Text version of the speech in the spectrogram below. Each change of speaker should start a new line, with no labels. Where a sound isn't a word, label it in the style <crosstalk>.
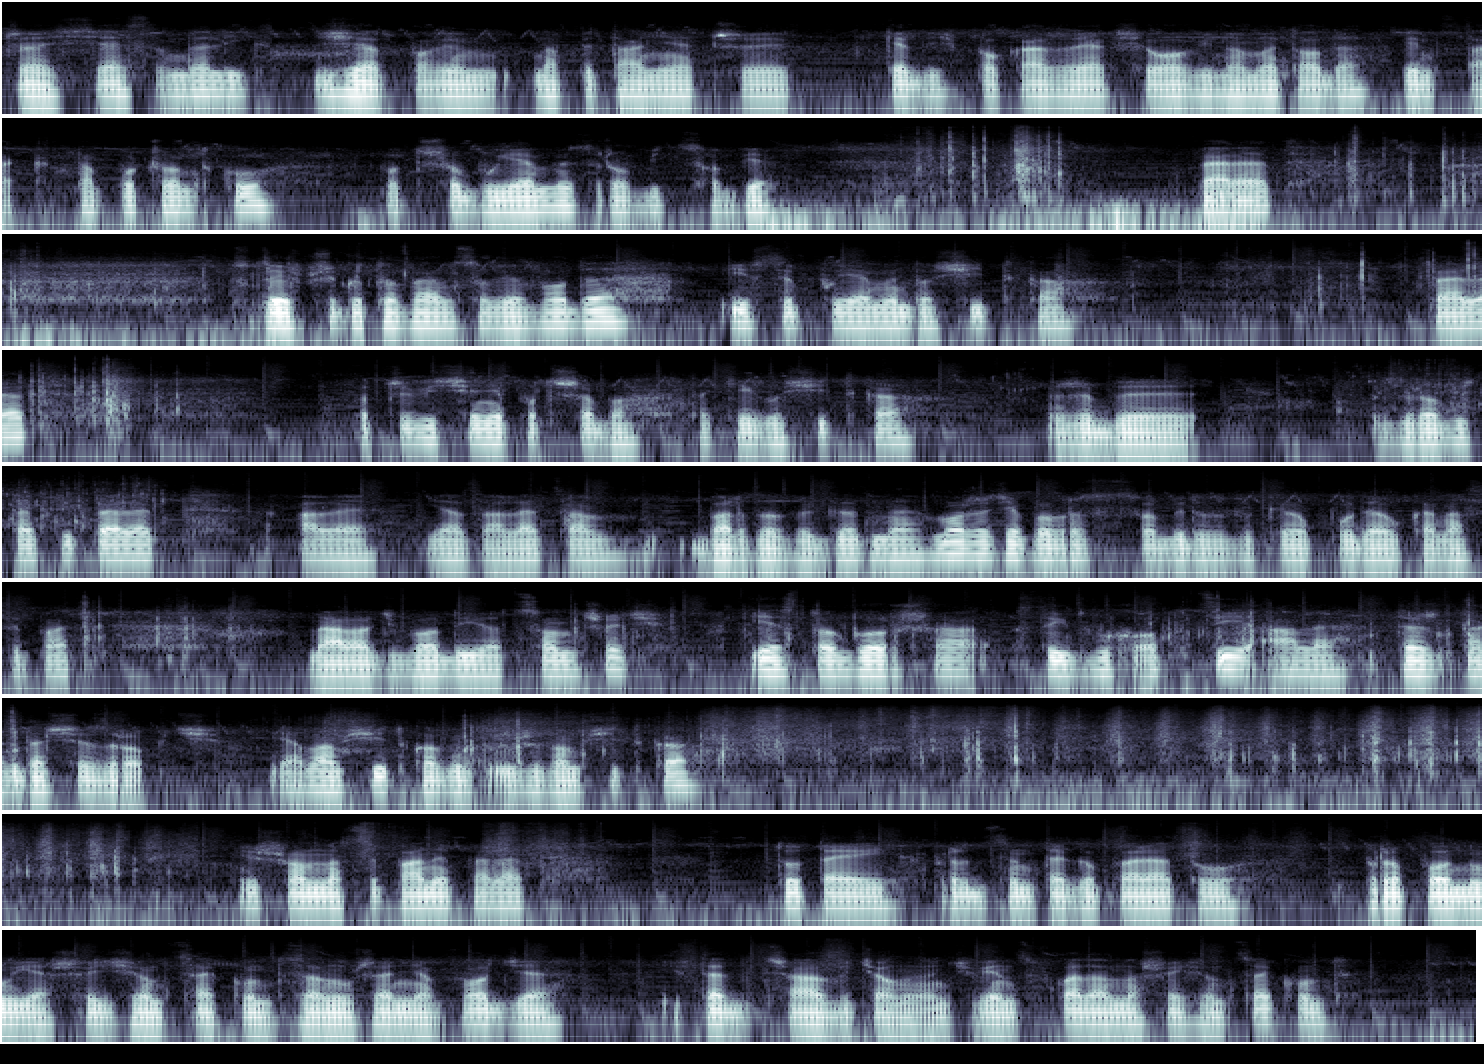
Cześć, ja jestem Delix. Dzisiaj odpowiem na pytanie, czy kiedyś pokażę jak się łowi na metodę. Więc tak, na początku potrzebujemy zrobić sobie pelet. Tutaj już przygotowałem sobie wodę i wsypujemy do sitka pelet. Oczywiście nie potrzeba takiego sitka, żeby zrobić taki pelet, ale ja zalecam, bardzo wygodne. Możecie po prostu sobie do zwykłego pudełka nasypać nalać wody i odsączyć. Jest to gorsza z tych dwóch opcji, ale też tak da się zrobić. Ja mam sitko, więc używam sitka. Już mam nasypany pelet. Tutaj producent tego peletu proponuje 60 sekund zanurzenia w wodzie i wtedy trzeba wyciągnąć, więc wkładam na 60 sekund.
